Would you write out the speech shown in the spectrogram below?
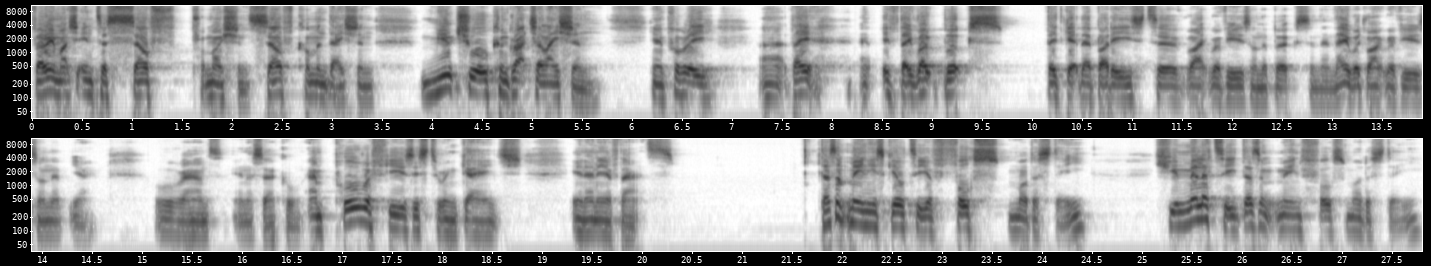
very much into self-promotion, self-commendation, mutual congratulation. You know, probably, uh, they, if they wrote books, they'd get their buddies to write reviews on the books and then they would write reviews on the, you know, all around in a circle. And Paul refuses to engage in any of that. Doesn't mean he's guilty of false modesty. Humility doesn't mean false modesty.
